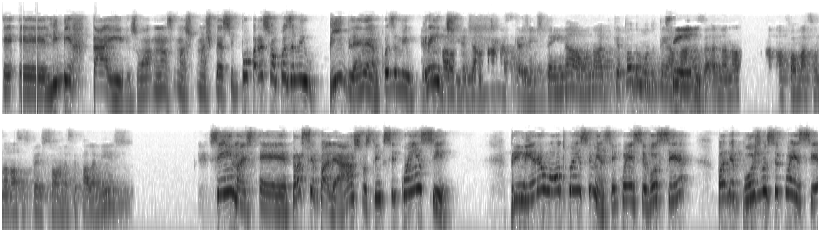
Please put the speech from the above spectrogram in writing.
é, é, libertar eles, uma, uma, uma, espécie de. Pô, parece uma coisa meio bíblia, né? Uma coisa meio crente. Você fala de amarras que a gente tem? Não, não, é porque todo mundo tem Sim. amarras na, na, na, formação das nossas pessoas. Você fala nisso? Sim, mas é, para ser palhaço, você tem que se conhecer. Primeiro é o autoconhecimento. Você tem que conhecer você, para depois você conhecer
